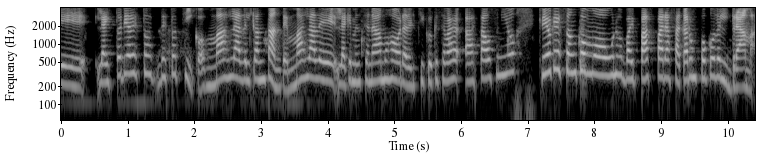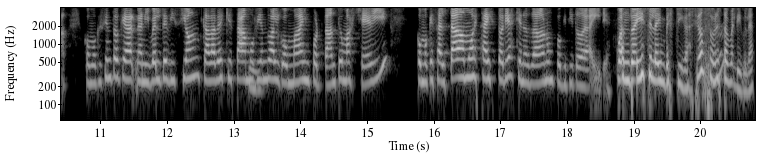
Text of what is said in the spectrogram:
eh, la historia de estos, de estos chicos, más la del cantante, más la de la que mencionábamos ahora del chico que se va a Estados Unidos, creo que son como unos bypass para sacar un poco del drama. Como que siento que a, a nivel de edición, cada vez que estábamos Mm. viendo algo más importante o más heavy, como que saltábamos estas historias que nos daban un poquitito de aire. Cuando hice la investigación sobre esta película,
